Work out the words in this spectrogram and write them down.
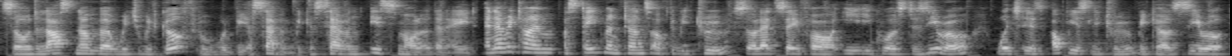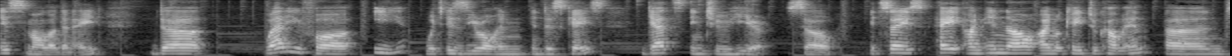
So the last number which would go through would be a 7 because 7 is smaller than 8. And every time a statement turns out to be true, so let's say for e equals to 0, which is obviously true because 0 is smaller than 8, the value for e, which is 0 in, in this case, gets into here. So it says, hey, I'm in now, I'm okay to come in, and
